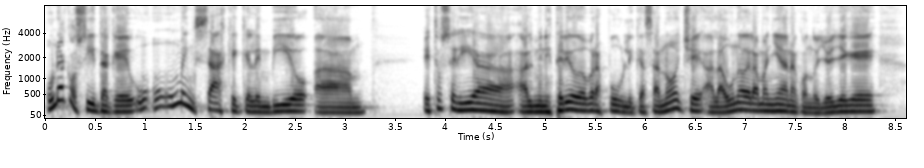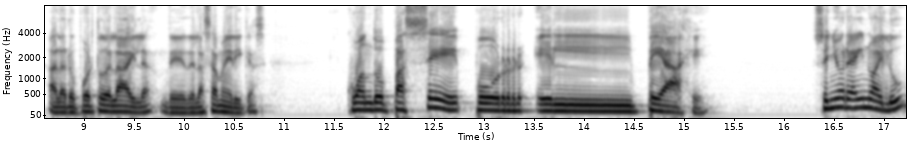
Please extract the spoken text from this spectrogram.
una cosita, que un, mensaje que le envío a... Esto sería al Ministerio de Obras Públicas. Anoche a la una de la mañana, cuando yo llegué al aeropuerto de Laila, de, de las Américas, cuando pasé por el peaje, señores, ahí no hay luz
